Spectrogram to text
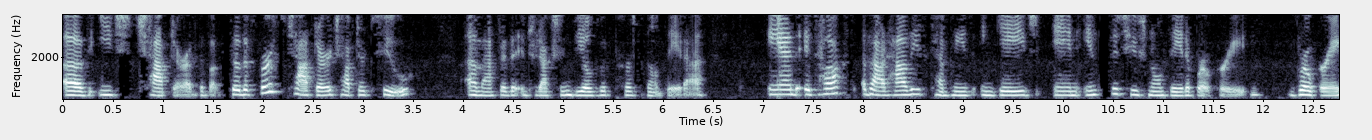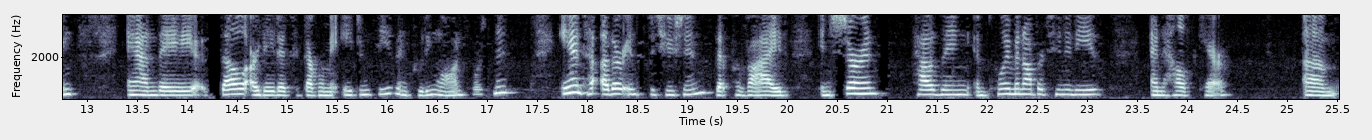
of each chapter of the book. So the first chapter, chapter two, um, after the introduction, deals with personal data. And it talks about how these companies engage in institutional data brokering, brokering and they sell our data to government agencies, including law enforcement, and to other institutions that provide insurance, housing, employment opportunities, and healthcare. Um,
